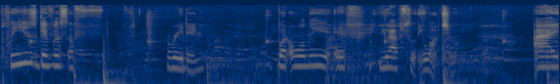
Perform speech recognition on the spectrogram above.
please give us a f- rating, but only if you absolutely want to. I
